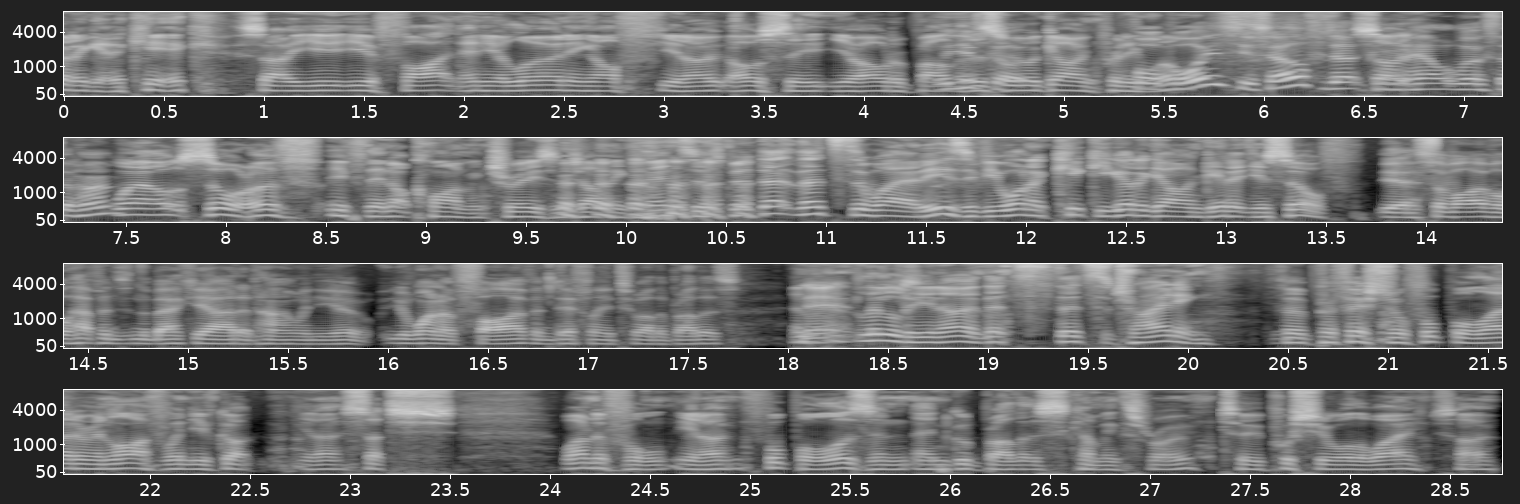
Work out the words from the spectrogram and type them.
got to get a kick. So you, you fight and you're learning off, you know, obviously your older brothers got who are going pretty Four well. boys yourself? Is that So- kind of how it works at home? Well, sort of, if they're not climbing trees and jumping fences. But that, that's the way it is. If you want a kick, you got to go and get it yourself. yeah, survival happens in the backyard at home when you, you're one of five and definitely two other brothers. And Yeah. little do you know, that's that's the training for professional football later in life when you've got you know such wonderful you know footballers and, and good brothers coming through to push you all the way. So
